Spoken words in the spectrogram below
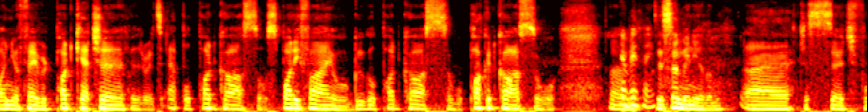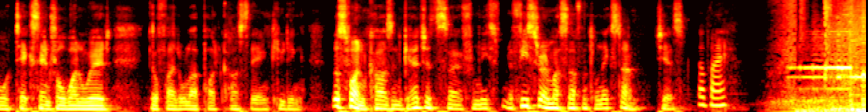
on your favorite podcatcher, whether it's Apple Podcasts or Spotify or Google Podcasts or Pocket Casts or um, Everything. There's so many of them. Uh, just search for Tech Central, one word. You'll find all our podcasts there, including this one, Cars and Gadgets. So from Nafisa and myself, until next time, cheers. bye bye.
